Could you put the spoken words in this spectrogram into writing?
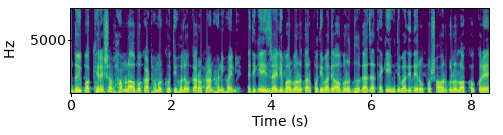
দুই পক্ষের এসব হামলা অবকাঠামোর ক্ষতি হলেও কারও প্রাণহানি হয়নি। এদিকে ইসরায়েলি বর্বরতার প্রতিবাদে অবরুদ্ধ গাজা থেকে ইহুদিবাদীদের উপশহরগুলো লক্ষ্য করে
